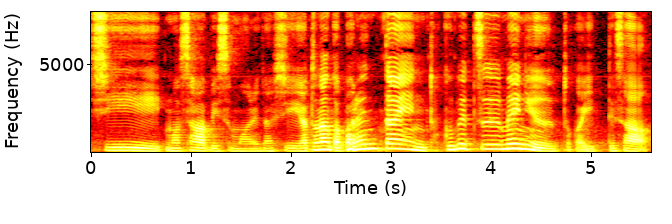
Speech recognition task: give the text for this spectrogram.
し、まあ、サービスもあれだしあとなんかバレンタイン特別メニューとか言ってさ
